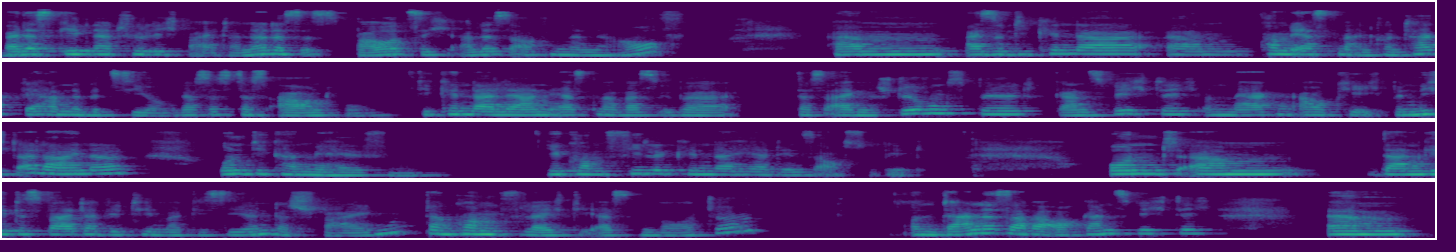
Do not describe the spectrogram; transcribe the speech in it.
weil das geht natürlich weiter. Ne? Das ist, baut sich alles aufeinander auf. Ähm, also die Kinder ähm, kommen erstmal in Kontakt, wir haben eine Beziehung. Das ist das A und O. Die Kinder lernen erstmal was über das eigene Störungsbild, ganz wichtig, und merken, ah, okay, ich bin nicht alleine und die kann mir helfen. Hier kommen viele Kinder her, denen es auch so geht. Und ähm, dann geht es weiter, wir thematisieren das Schweigen, dann kommen vielleicht die ersten Worte. Und dann ist aber auch ganz wichtig, ähm,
